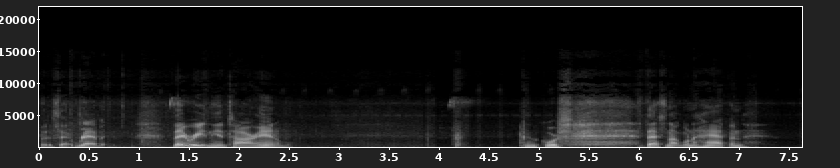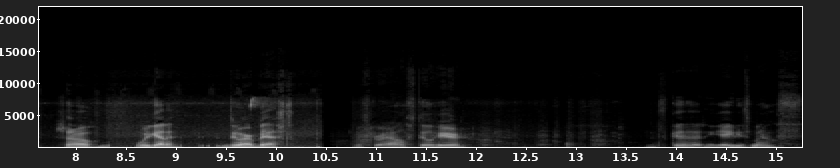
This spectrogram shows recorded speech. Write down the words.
But it's that rabbit. They were eating the entire animal. And of course, that's not going to happen. So we got to do our best. Owl's still here. That's good. He ate his mouse.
